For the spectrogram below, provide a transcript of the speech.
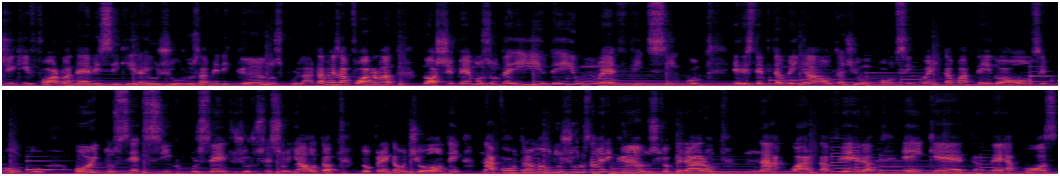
de que forma deve seguir aí os juros americanos por lá. Da mesma forma, nós tivemos o DI, o DI 1F25, ele esteve também alta de 1,50, batendo a 11,875%. Juros fechou em alta no pregão de ontem, na contramão dos juros americanos, que operaram na quarta-feira em queda, né? Após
